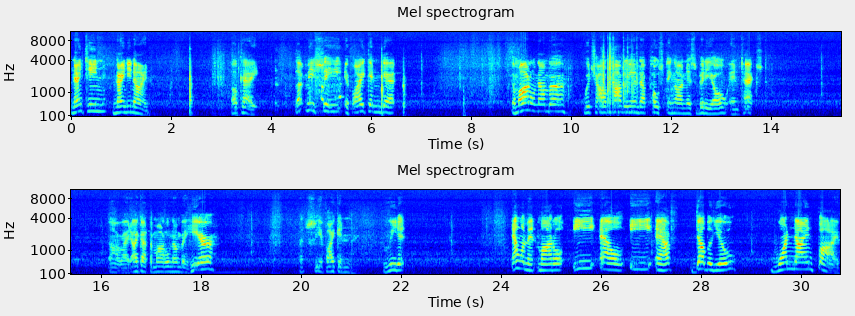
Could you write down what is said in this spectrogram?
1999. Okay, let me see if I can get the model number, which I'll probably end up posting on this video in text. Alright, I got the model number here. Let's see if I can read it. Element model ELEFW195.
